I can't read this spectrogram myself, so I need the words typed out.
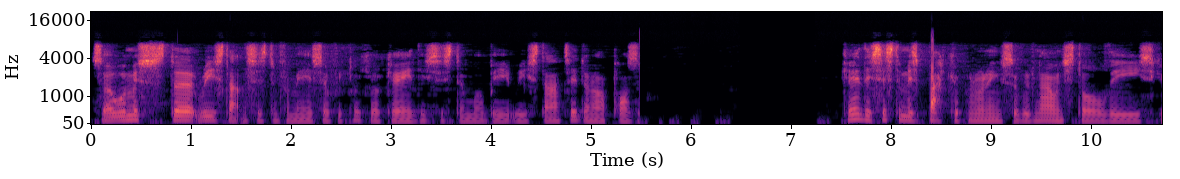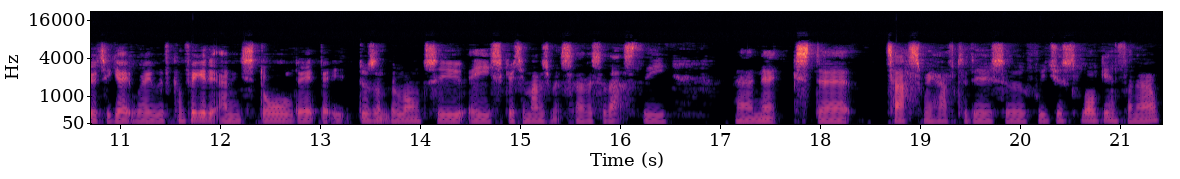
so we must uh, restart the system from here. So if we click OK, the system will be restarted and I'll pause. Okay, the system is back up and running. So we've now installed the security gateway. We've configured it and installed it, but it doesn't belong to a security management server. So that's the uh, next uh, task we have to do. So if we just log in for now.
